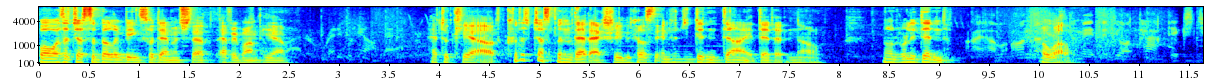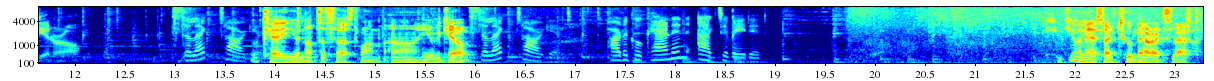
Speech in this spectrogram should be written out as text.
Or was it just the building being so damaged that everyone here had to clear out? Could have just been that actually, because the infantry didn't die, did it? No. No, it really didn't. Oh, well. tactics, General. Select target. Okay, you're not the first one. Uh, here we go. Select target. Particle cannon activated. He only has like two barracks left.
